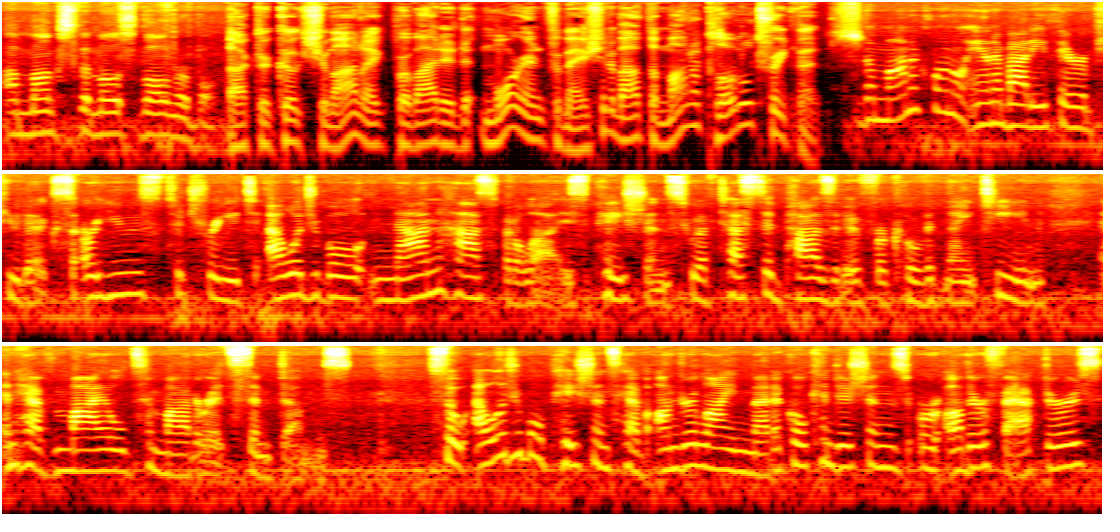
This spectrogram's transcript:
amongst the most vulnerable. Dr. Cook Shamanic provided more information about the monoclonal treatments. The monoclonal antibody therapeutics are used to treat eligible non hospitalized patients who have tested positive for COVID 19 and have mild to moderate symptoms. So, eligible patients have underlying medical conditions or other factors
